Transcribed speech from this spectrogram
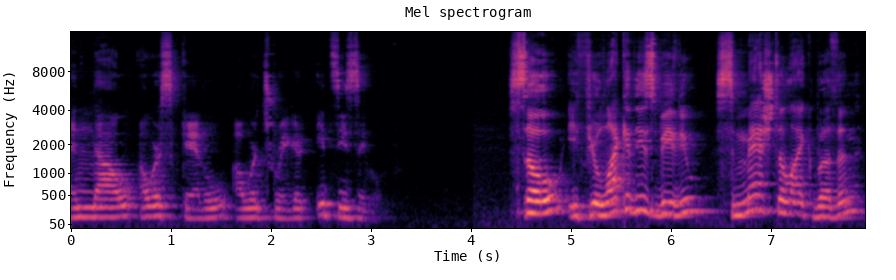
and now our schedule, our trigger, it's disabled. So, if you like this video, smash the like button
